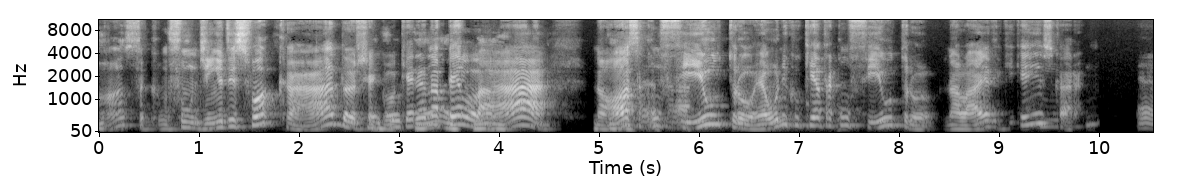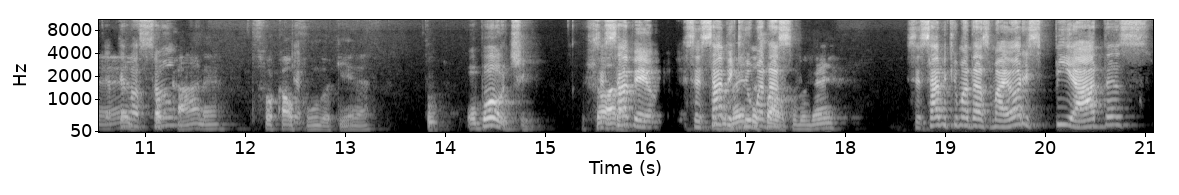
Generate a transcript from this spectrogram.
Nossa, com fundinho desfocado, chegou querendo apelar. Nossa, com filtro. É o único que entra com filtro na live. O que, que é isso, cara? É, apelação. Desfocar, né? Desfocar o fundo aqui, né? O Bolt, você sabe, você sabe bem, que uma pessoal? das você sabe que uma das maiores piadas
